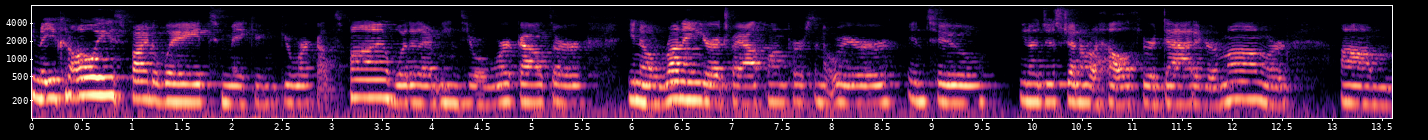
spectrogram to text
you know, you can always find a way to make your, your workouts fun, whether that means your workouts are, you know, running, you're a triathlon person, or you're into, you know, just general health, you're a dad or you're a mom, or, um,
